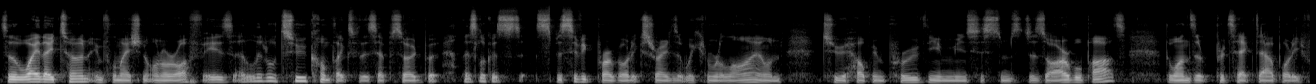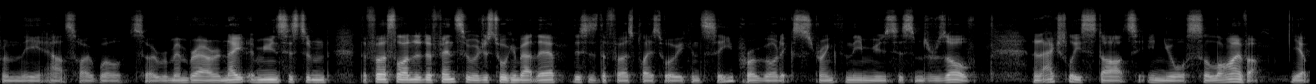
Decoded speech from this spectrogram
So, the way they turn inflammation on or off is a little too complex for this episode, but let's look at specific probiotic strains that we can rely on to help improve the immune system's desirable parts, the ones that protect our body from the outside world. So, remember our innate immune system, the first line of defense that we were just talking about there. This is the first place where we can see probiotics strengthen the immune system's resolve. And it actually starts in your saliva. Yep.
